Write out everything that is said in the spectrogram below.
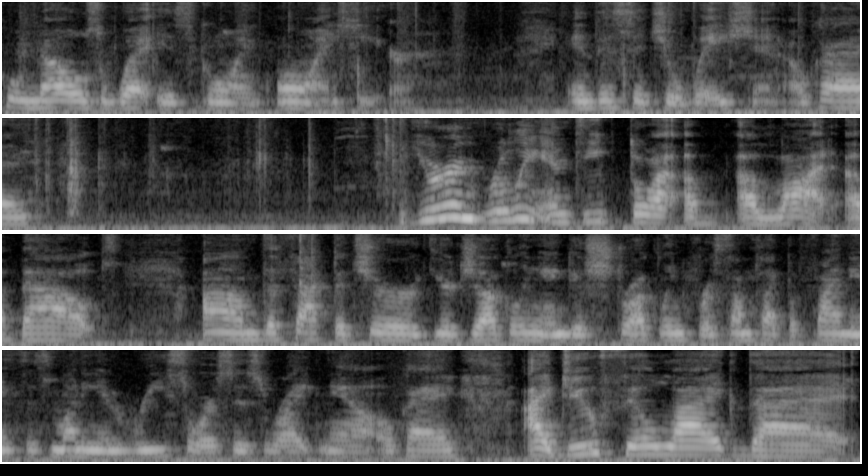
who knows what is going on here in this situation okay you're in really in deep thought a, a lot about um, the fact that you're you're juggling and you're struggling for some type of finances, money, and resources right now. Okay, I do feel like that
